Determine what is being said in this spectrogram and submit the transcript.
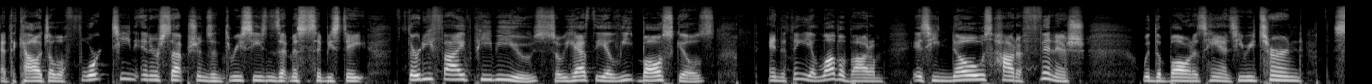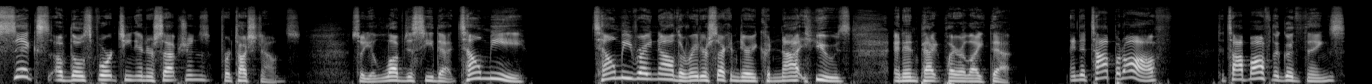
at the college level 14 interceptions in three seasons at Mississippi State, 35 PBUs. So he has the elite ball skills. And the thing you love about him is he knows how to finish with the ball in his hands. He returned six of those 14 interceptions for touchdowns. So you love to see that. Tell me, tell me right now the Raider secondary could not use an impact player like that. And to top it off, to top off the good things,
